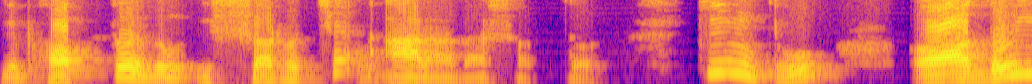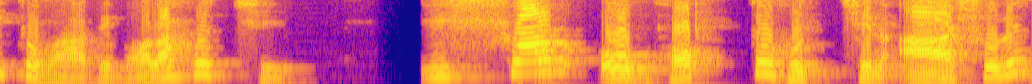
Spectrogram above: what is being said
যে ভক্ত এবং ঈশ্বর হচ্ছে আলাদা সত্য। কিন্তু অদ্বৈতবাদে বলা হচ্ছে ঈশ্বর ও ভক্ত হচ্ছেন আসলে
